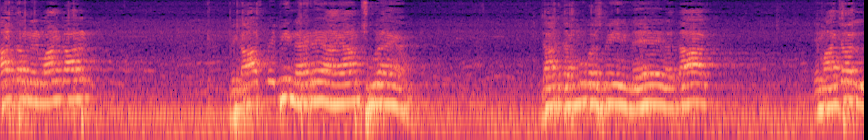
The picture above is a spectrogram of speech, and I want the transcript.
हर तरफ़ निर्माण कार्य विकास में भी नए नए आयाम छू रहे हैं। जहाँ जम्मू कश्मीर, लेह, लद्दाख, हिमाचल,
